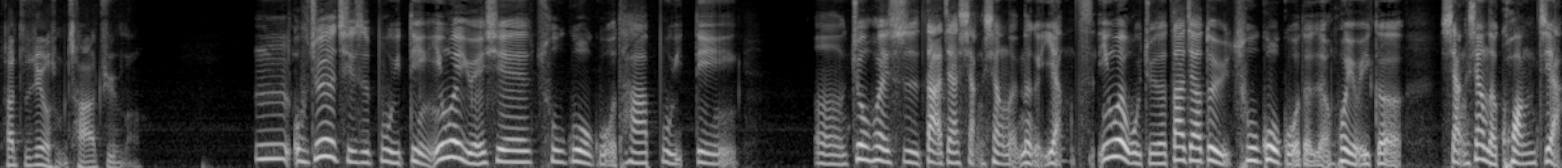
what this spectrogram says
他之间有什么差距吗？嗯，我觉得其实不一定，因为有一些出过国，他不一定，嗯、就会是大家想象的那个样子。因为我觉得大家对于出过国的人会有一个想象的框架，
